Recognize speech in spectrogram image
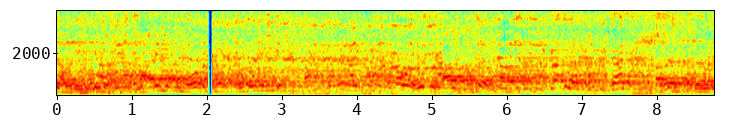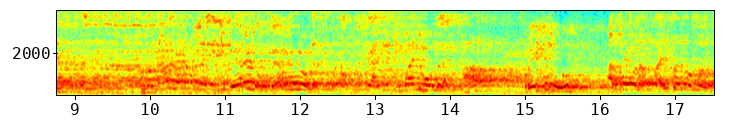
അച്ഛാ അവിടെ ഇരിക്കച്ചാ കാര്യങ്ങളൊക്കെ നോക്കട്ടെ. അവിടെ ഇരിക്കും റേറ്റും കൂടും. അതുപോലെ പൈസ ഒരു പ്രശ്നമല്ല.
